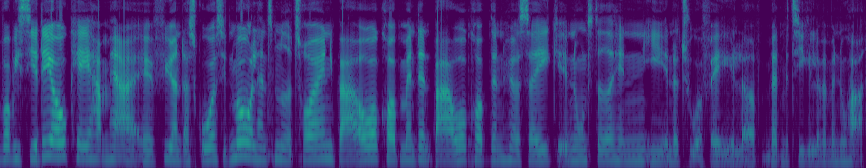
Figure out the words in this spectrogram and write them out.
hvor vi siger, det er okay, ham her øh, fyren, der scorer sit mål, han smider trøjen i bare overkrop, men den bare overkrop, den hører sig ikke øh, nogen steder henne i naturfag eller matematik, eller hvad man nu har.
